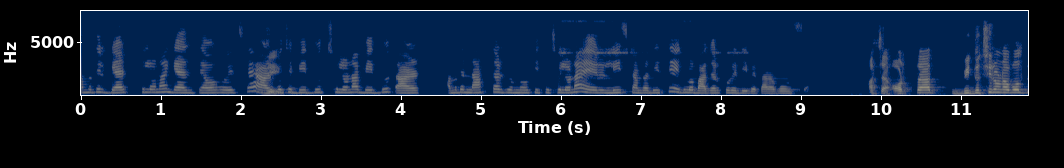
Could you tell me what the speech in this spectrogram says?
আমাদের গ্যাস ছিল না গ্যাস দেওয়া হয়েছে আর জি। হচ্ছে বিদ্যুৎ ছিল না বিদ্যুৎ আর আমাদের নাস্তার জন্য কিছু ছিল না এর লিস্ট আমরা দিচ্ছি এগুলো বাজার করে দিবে তারা বলছে আচ্ছা অর্থাৎ বিদ্যুৎ ছিল না বলতে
